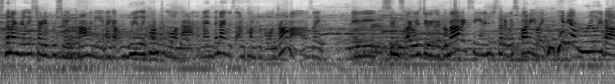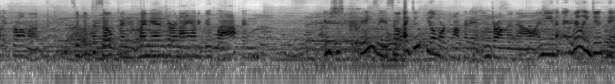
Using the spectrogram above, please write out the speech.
so then I really started pursuing comedy and I got really comfortable in that. And I, then I was uncomfortable in drama. I was like, maybe since I was doing a dramatic scene and she said it was funny, like maybe I'm really bad at drama. So I booked a soap and my manager and I had a good laugh and it was just crazy. So I do feel more confident in drama now. I mean, I really do think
